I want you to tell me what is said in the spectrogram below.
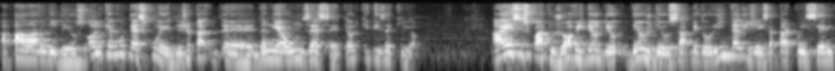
a palavra de Deus. Olha o que acontece com ele. Deixa eu é, Daniel 1,17. Olha o que diz aqui, ó. A esses quatro jovens, Deus deu, Deus deu sabedoria e inteligência para conhecerem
